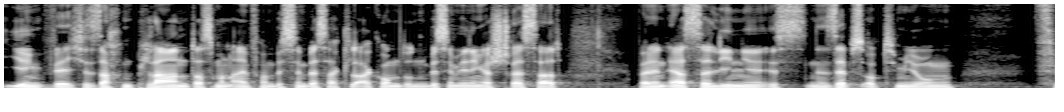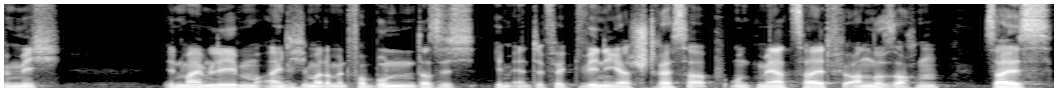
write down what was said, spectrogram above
irgendwelche Sachen plant, dass man einfach ein bisschen besser klarkommt und ein bisschen weniger Stress hat. Weil in erster Linie ist eine Selbstoptimierung für mich in meinem Leben eigentlich immer damit verbunden, dass ich im Endeffekt weniger Stress habe und mehr Zeit für andere Sachen. Sei es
